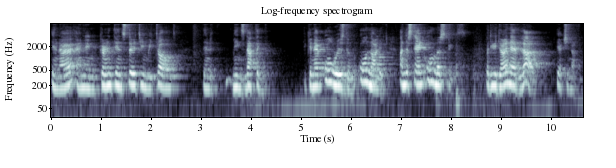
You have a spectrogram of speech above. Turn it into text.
You know, and in Corinthians 13 we're told, then it means nothing. You can have all wisdom, all knowledge, understand all mysteries. But if you don't have love, you're actually nothing.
